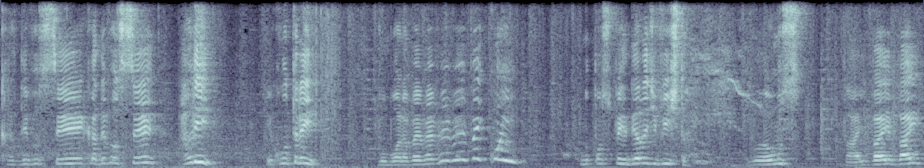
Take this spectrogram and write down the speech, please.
Cadê você? Cadê você? Ali. Encontrei. Vambora. Vai, vai, vai, vai, vai. Corre. Não posso perdê-la de vista. Vamos. Vai, vai, vai.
